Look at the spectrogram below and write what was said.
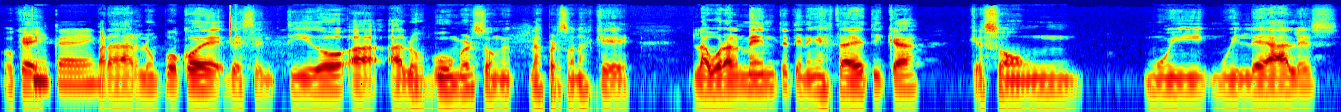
¿Ok? Ok. Para darle un poco de, de sentido a, a los boomers, son las personas que laboralmente tienen esta ética, que son muy, muy leales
